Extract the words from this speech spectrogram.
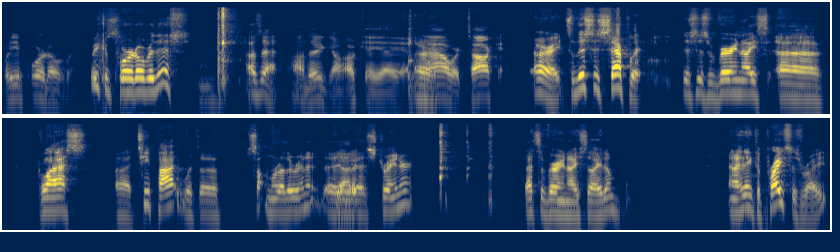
What do you pour it over? we could pour it over this. How's that? Oh, there you go. Okay. Yeah. Yeah. All right. now we're talking. All right. So this is separate. This is a very nice uh, glass uh, teapot with a something or other in it, a, it. a strainer. That's a very nice item. And I think the price is right.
